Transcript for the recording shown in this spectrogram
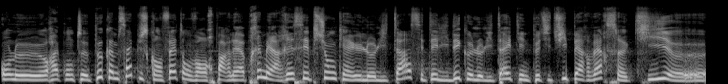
On le raconte peu comme ça, puisqu'en fait, on va en reparler après, mais la réception qu'a eu Lolita, c'était l'idée que Lolita était une petite fille perverse qui euh,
